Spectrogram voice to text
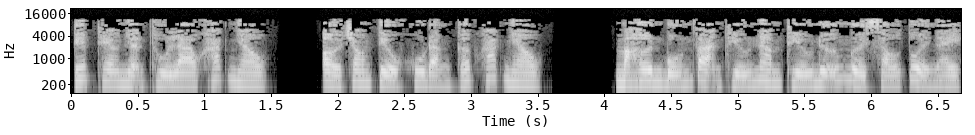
tiếp theo nhận thù lao khác nhau, ở trong tiểu khu đẳng cấp khác nhau. Mà hơn bốn vạn thiếu nam thiếu nữ 16 tuổi này,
